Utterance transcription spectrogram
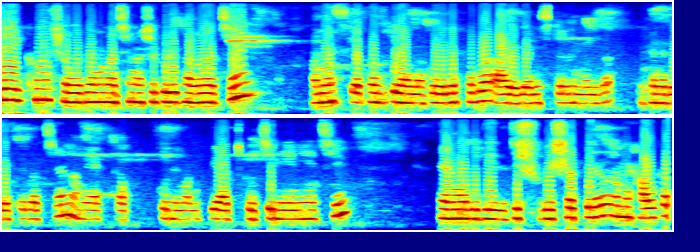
আলাইকুম, সবাই ভালো আমি রান্না করে এখানে দেখতে পাচ্ছেন, আমি এক কাপ পরিমাণ পেঁয়াজ নিয়ে নিয়েছি। এর মধ্যে তেল। আমি হালকা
